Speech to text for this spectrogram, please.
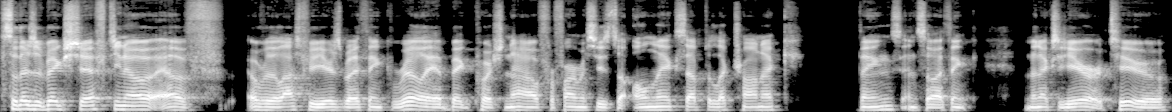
So there's a big shift you know of over the last few years but i think really a big push now for pharmacies to only accept electronic things. And so i think in the next year or two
